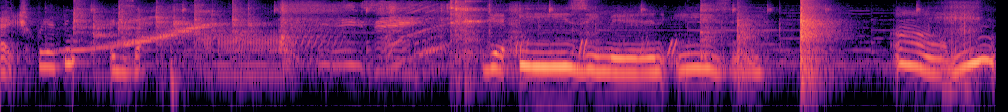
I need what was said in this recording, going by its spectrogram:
Actually, I think exact. Yeah, easy, man, easy. Um,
